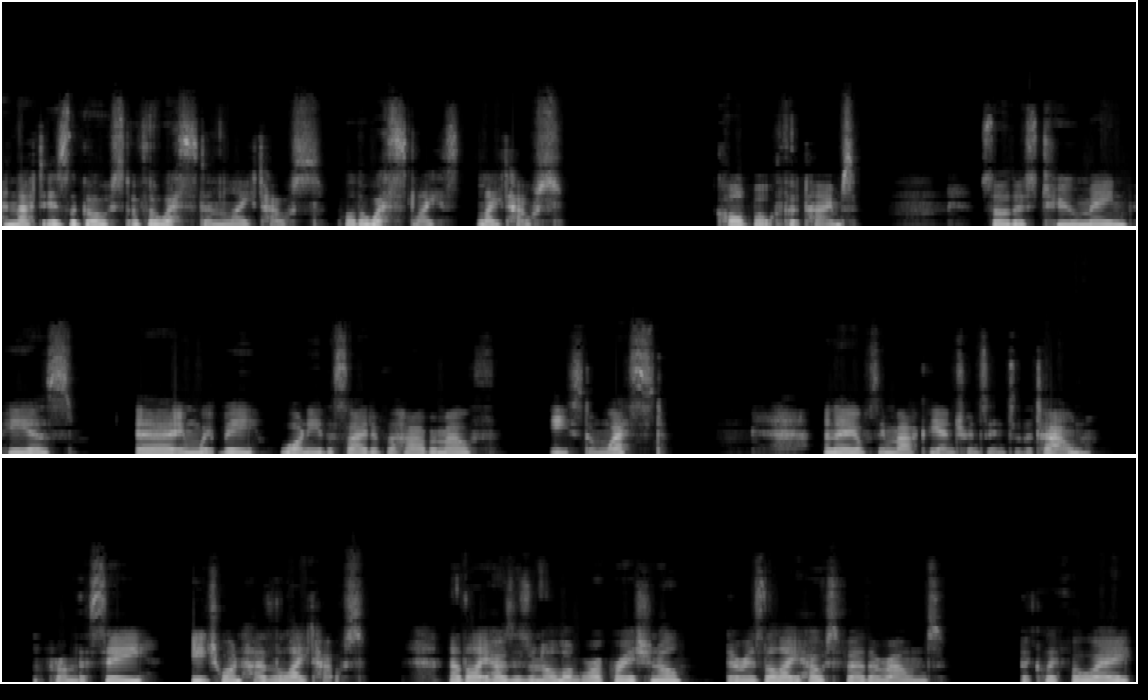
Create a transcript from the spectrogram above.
And that is the ghost of the Western Lighthouse, or the West Light- Lighthouse, called both at times. So there's two main piers uh, in Whitby, one either side of the harbour mouth, east and west. And they obviously mark the entrance into the town. From the sea, each one has a lighthouse. Now, the lighthouses are no longer operational. There is a lighthouse further round the cliff away,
